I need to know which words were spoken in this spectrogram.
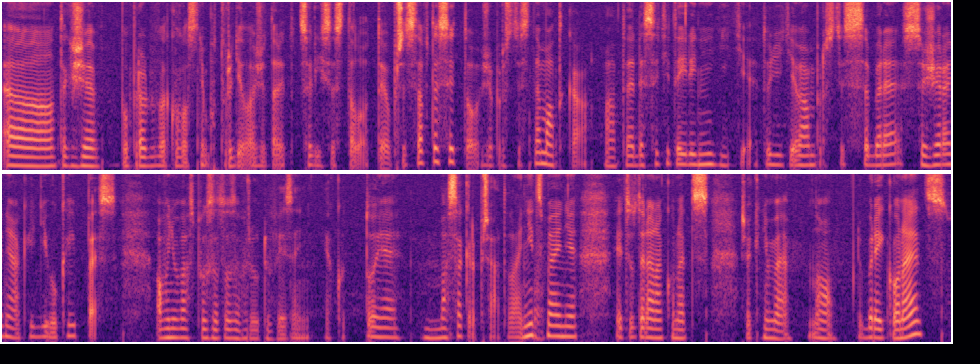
Uh, takže opravdu jako vlastně potvrdila, že tady to celé se stalo. Tyjo, představte si to, že prostě jste matka, máte desetitejdenní dítě, to dítě vám prostě sebere, sežere nějaký divoký pes a oni vás pak za to zavřou do vězení. Jako to je masakr, přátelé. Nicméně je to teda nakonec, řekněme, no, dobrý konec,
